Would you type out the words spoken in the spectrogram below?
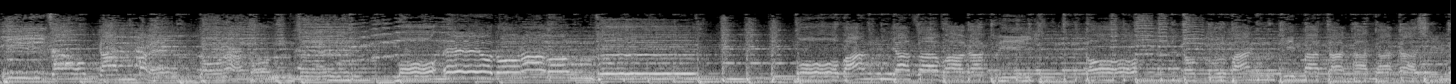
いいぞ頑張れドラゴンズ。燃えよドラゴンズ。五番矢沢がクリーヒット。六番木俣が流し打ち7番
